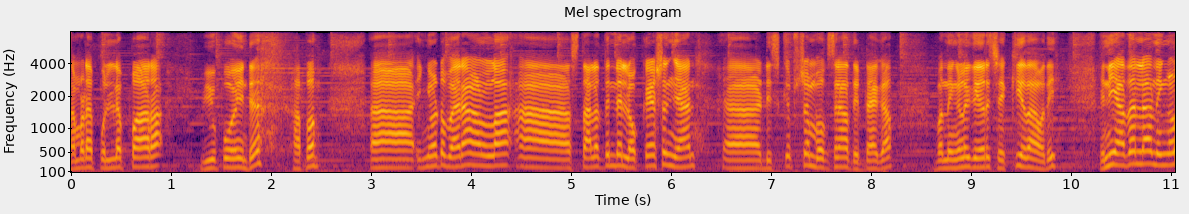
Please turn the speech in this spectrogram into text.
നമ്മുടെ പുല്ലപ്പാറ വ്യൂ പോയിന്റ് അപ്പം ഇങ്ങോട്ട് വരാനുള്ള സ്ഥലത്തിന്റെ ലൊക്കേഷൻ ഞാൻ ഡിസ്ക്രിപ്ഷൻ ബോക്സിനകത്ത് ഇട്ടേക്കാം. അപ്പം നിങ്ങൾ കയറി ചെക്ക് ചെയ്താൽ മതി. ഇനി അതല്ല നിങ്ങൾ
